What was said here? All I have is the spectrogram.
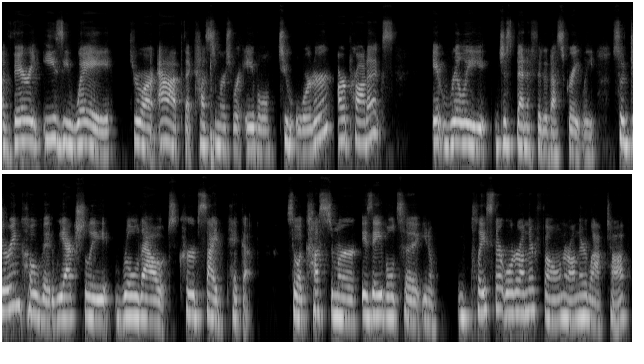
a very easy way through our app that customers were able to order our products, it really just benefited us greatly. So during COVID, we actually rolled out curbside pickup. So a customer is able to, you know, place their order on their phone or on their laptop,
